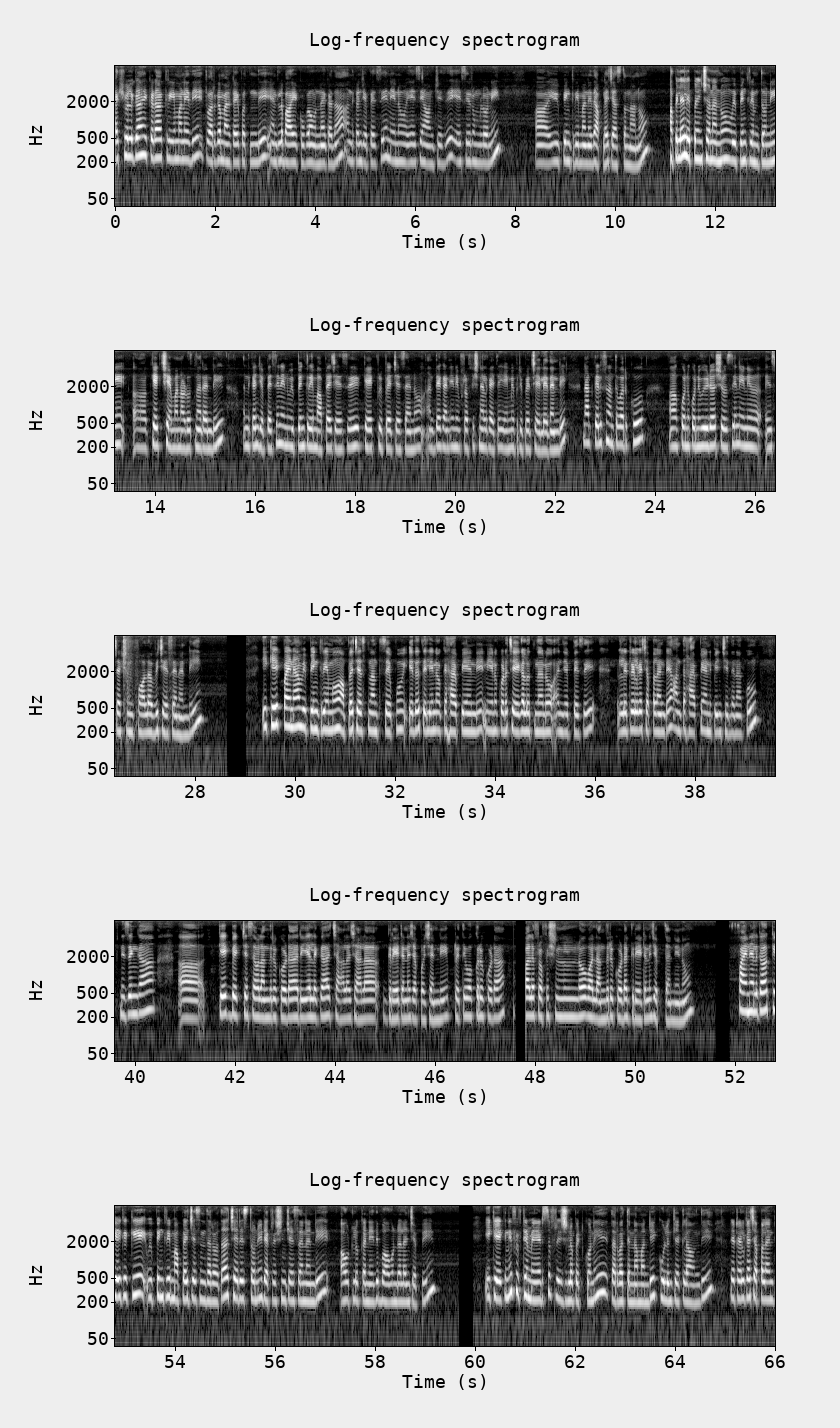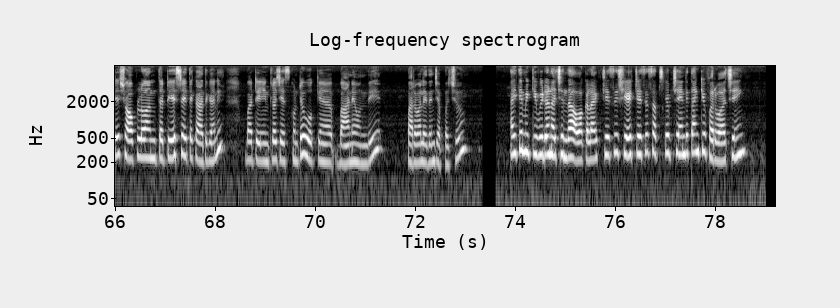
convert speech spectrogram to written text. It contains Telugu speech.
యాక్చువల్గా ఇక్కడ క్రీమ్ అనేది త్వరగా మెల్ట్ అయిపోతుంది. ఎండలు బాగా ఎక్కువగా ఉన్నాయి కదా అందుకని చెప్పేసి నేను ఏసీ ఆన్ చేసి ఏసీ రూమ్లోని ఈ విప్పింగ్ క్రీమ్ అనేది అప్లై చేస్తున్నాను. ఆ పిల్లలు ఎప్పటి నుంచో నన్ను విప్పింగ్ క్రీమ్తోని కేక్ చేయమని అడుగుతున్నారండి. అందుకని చెప్పేసి నేను విప్పింగ్ క్రీమ్ అప్లై చేసి కేక్ ప్రిపేర్ చేశాను. అంతేగాని నేను ప్రొఫెషనల్గా అయితే ఏమీ ప్రిపేర్ చేయలేదండి. నాకు తెలిసినంత వరకు కొన్ని కొన్ని వీడియోస్ చూసి నేను ఇన్స్ట్రక్షన్ ఫాలో అవి చేశానండి. ఈ కేక్ పైన విప్పింగ్ క్రీము అప్లై చేస్తున్నంతసేపు ఏదో తెలియని ఒక హ్యాపీ అండి. నేను కూడా చేయగలుగుతున్నాను అని చెప్పేసి లిటరల్గా చెప్పాలంటే అంత హ్యాపీ అనిపించింది నాకు. నిజంగా కేక్ బేక్ చేసే వాళ్ళందరూ కూడా రియల్గా చాలా చాలా గ్రేట్ అనే చెప్పొచ్చండి. ప్రతి ఒక్కరు కూడా వాళ్ళ ప్రొఫెషనల్లో వాళ్ళందరూ కూడా గ్రేట్ అని చెప్తాను నేను. ఫైనల్గా కేక్కి విప్పింగ్ క్రీమ్ అప్లై చేసిన తర్వాత చెరీస్తోని డెకరేషన్ చేశానండి. అవుట్లుక్ అనేది బాగుండాలని చెప్పి. ఈ కేక్ని ఫిఫ్టీన్ మినిట్స్ ఫ్రిడ్జ్లో పెట్టుకొని తర్వాత తిన్నామండి. కూలింగ్ కేక్లా ఉంది. లిటరల్గా చెప్పాలంటే షాప్లో అంత టేస్ట్ అయితే కాదు కానీ బట్ ఇంట్లో చేసుకుంటే ఓకే బాగానే ఉంది. పర్వాలేదని చెప్పొచ్చు. అయితే మీకు ఈ వీడియో నచ్చిందా ఒక లైక్ చేసి షేర్ చేసి సబ్స్క్రైబ్ చేయండి. Thank you for watching.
